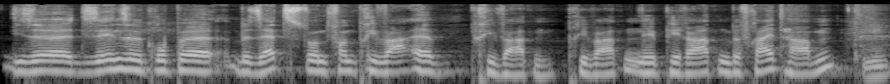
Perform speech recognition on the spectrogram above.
diese, diese Inselgruppe besetzt und von Priva äh, Privaten, Privaten, nee, Piraten befreit haben. Mhm.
